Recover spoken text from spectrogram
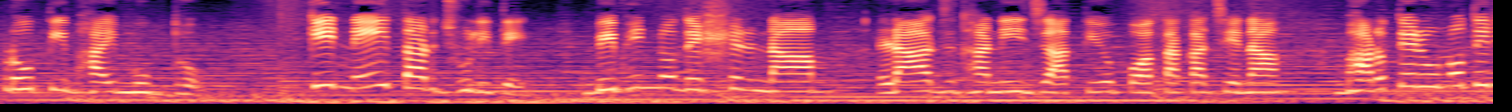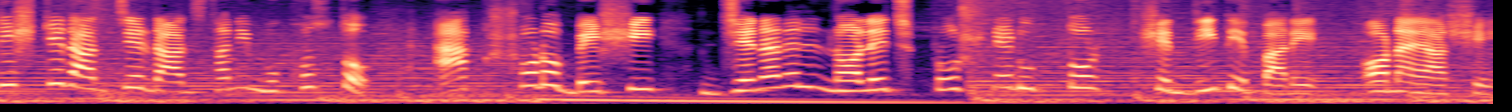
প্রতিভায় মুগ্ধ। কি নেই তার ঝুলিতে? বিভিন্ন দেশের নাম রাজধানী জাতীয় পতাকা চেনা ভারতের উনতিরিশটি রাজ্যের রাজধানী মুখস্থ একশোরও বেশি জেনারেল নলেজ প্রশ্নের উত্তর সে দিতে পারে অনায়াসে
